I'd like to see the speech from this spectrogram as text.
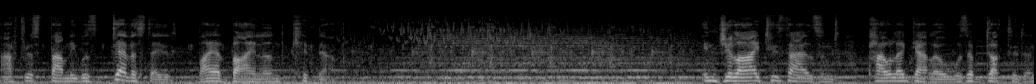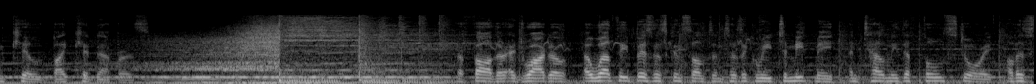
after his family was devastated by a violent kidnap. In July 2000, Paula Gallo was abducted and killed by kidnappers. Her father, Eduardo, a wealthy business consultant, has agreed to meet me and tell me the full story of his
